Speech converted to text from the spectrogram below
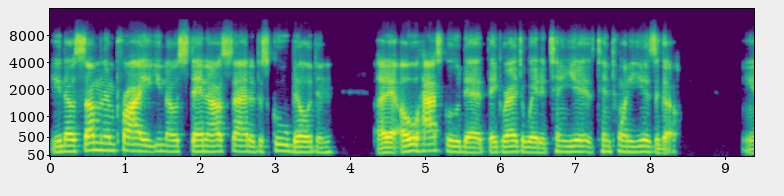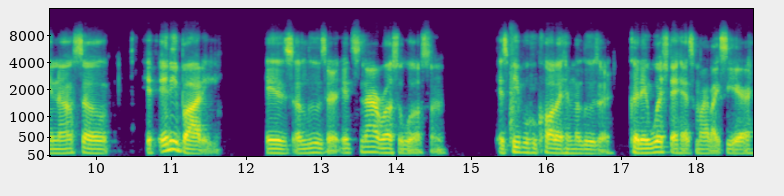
You know, some of them probably, you know, standing outside of the school building of that old high school that they graduated 10 years, 10, 20 years ago. You know, so if anybody is a loser, it's not Russell Wilson. It's people who call him a loser. Cause they wish they had somebody like Ciara.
